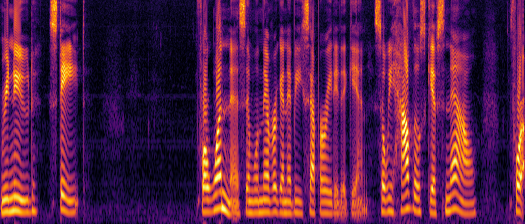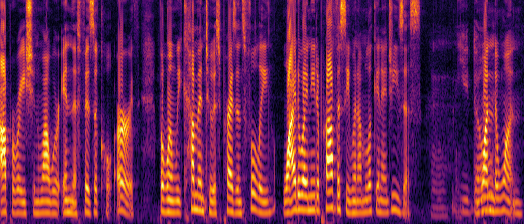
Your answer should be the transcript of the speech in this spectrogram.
renewed state for oneness and we're never going to be separated again. So we have those gifts now for operation while we're in the physical earth. But when we come into his presence fully, why do I need a prophecy when I'm looking at Jesus? You don't. One to one.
